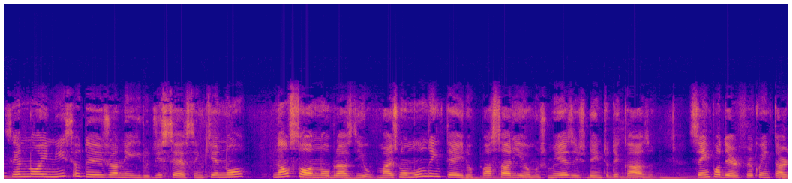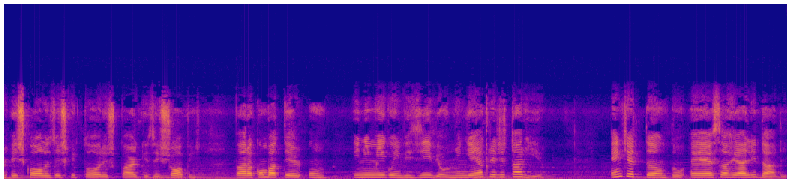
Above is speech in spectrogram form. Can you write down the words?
Se no início de janeiro dissessem que no, não só no Brasil, mas no mundo inteiro passaríamos meses dentro de casa, sem poder frequentar escolas, escritórios, parques e shoppings, para combater um inimigo invisível, ninguém acreditaria. Entretanto, é essa a realidade.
